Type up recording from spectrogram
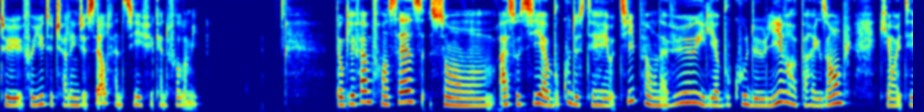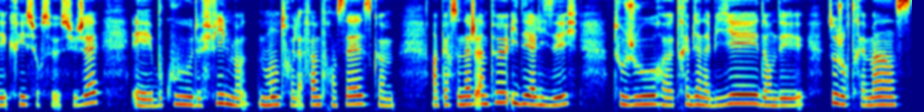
to, for you to challenge yourself and see if you can follow me. Donc les femmes françaises sont associées à beaucoup de stéréotypes. On a vu, il y a beaucoup de livres, par exemple, qui ont été écrits sur ce sujet, et beaucoup de films montrent la femme française comme un personnage un peu idéalisé, toujours euh, très bien habillée, dans des toujours très mince.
